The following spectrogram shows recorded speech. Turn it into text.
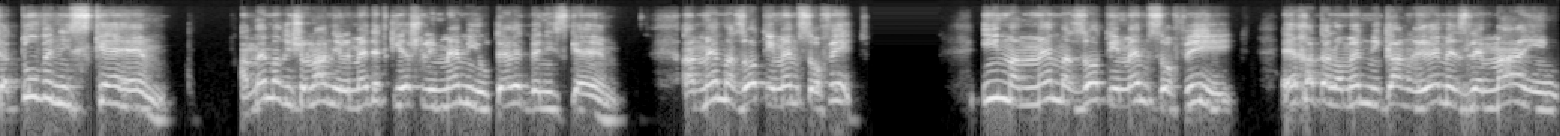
כתוב ונזקיהם. המם הראשונה נלמדת כי יש לי מם מיותרת ונזקיהם. המם הזאת היא מם סופית. אם המם הזאת היא מם סופית, איך אתה לומד מכאן רמז למים,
